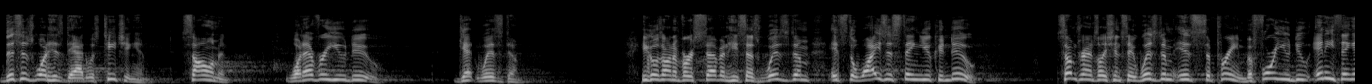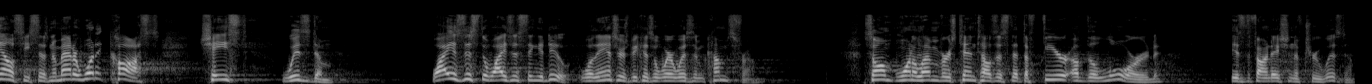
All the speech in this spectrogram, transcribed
this is what his dad was teaching him Solomon, whatever you do, get wisdom. He goes on in verse 7, he says, Wisdom, it's the wisest thing you can do. Some translations say wisdom is supreme. Before you do anything else, he says, no matter what it costs, chase wisdom. Why is this the wisest thing to do? Well, the answer is because of where wisdom comes from. Psalm 111, verse 10 tells us that the fear of the Lord is the foundation of true wisdom.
